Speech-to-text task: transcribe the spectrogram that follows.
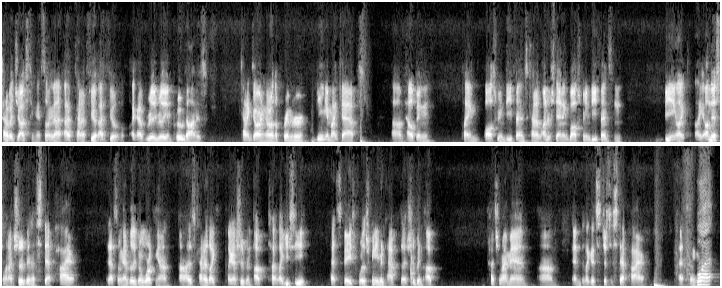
kind of adjusting. It's something that I've kind of feel I feel like I've really really improved on is kind of guarding out on the perimeter, being in my gaps, um, helping, playing ball screen defense, kind of understanding ball screen defense, and being like like on this one I should have been a step higher. That's something I've really been working on. Uh, is kind of like like I should have been up, t- like you see that space before the screen even happened. I should have been up, touching my man, um, and like it's just a step higher. That's what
